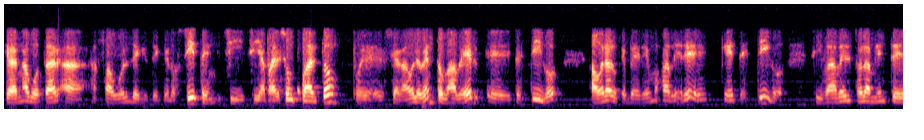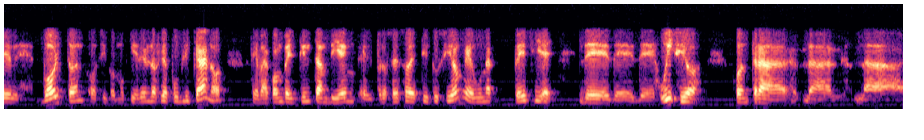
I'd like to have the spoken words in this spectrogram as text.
que van a votar a, favor de, que los citen. Si, si aparece un cuarto, pues se ha dado el evento, va a haber eh, testigos. Ahora lo que veremos a ver es qué testigos, si va a haber solamente Bolton o si como quieren los republicanos se va a convertir también el proceso de destitución en una especie de, de, juicio contra las la,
